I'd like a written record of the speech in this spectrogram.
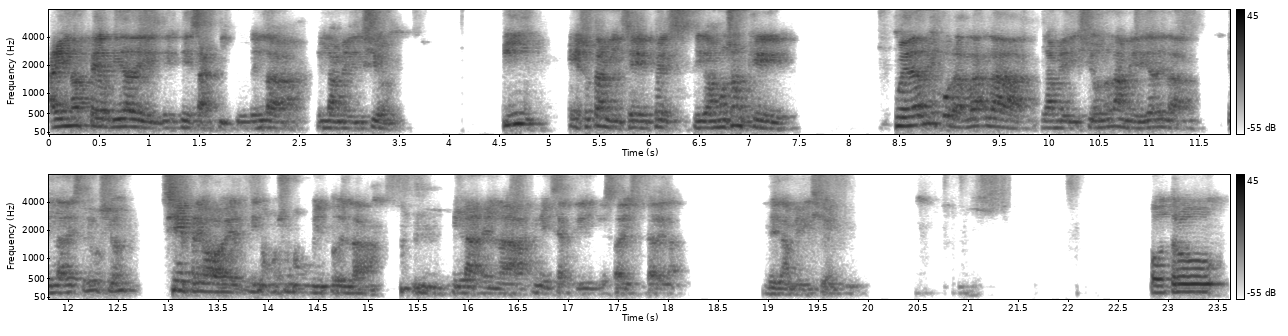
hay una pérdida de, de, de exactitud en la, en la, medición. Y eso también se, pues, digamos, aunque pueda mejorar la, la, la medición o la media de la, de la distribución, siempre va a haber, digamos, un aumento de la, en la, en la, en incertidumbre estadística de la, de la medición. Otro,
